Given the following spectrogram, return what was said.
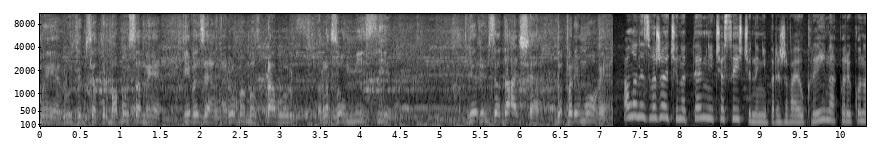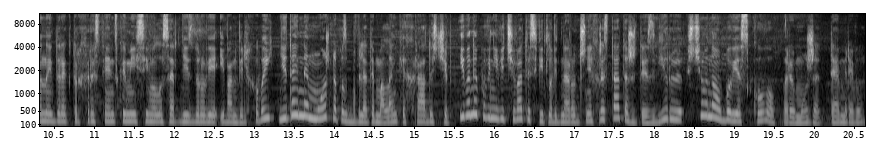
ми грузимося тримабусами і веземо. Робимо справу разом в місті. Движемося далі до перемоги. Але незважаючи на темні часи, що нині переживає Україна, переконаний директор християнської місії милосердя і здоров'я Іван Вільховий, дітей не можна позбавляти маленьких радощів, і вони повинні відчувати світло від народження Христа та жити з вірою, що воно обов'язково переможе темряву.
